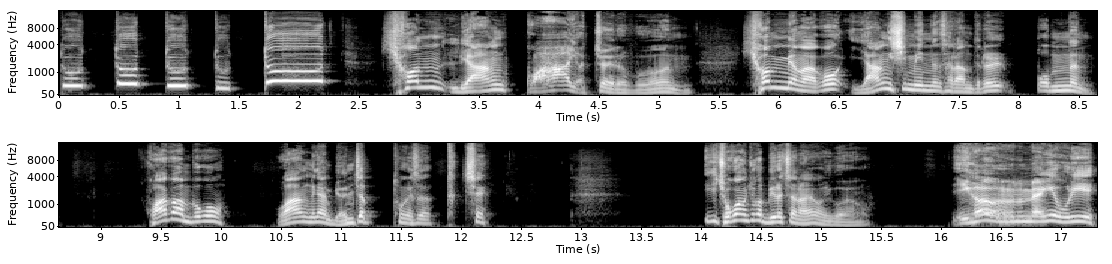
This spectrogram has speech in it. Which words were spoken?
뚜뚜뚜뚜뚜 현량과였죠, 여러분. 현명하고 양심 있는 사람들을 뽑는 과거 안 보고 왕 그냥 면접 통해서. 이게 조광조가 밀었잖아요, 이거요. 이거 분명히 우리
